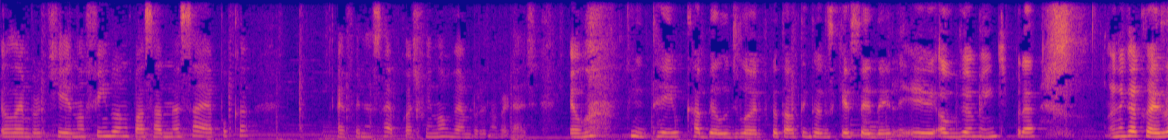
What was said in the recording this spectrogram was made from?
Eu lembro que no fim do ano passado, nessa época, é, foi nessa época, acho que foi em novembro, na verdade. Eu pintei o cabelo de loiro porque eu tava tentando esquecer dele. E, obviamente, pra. A única coisa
